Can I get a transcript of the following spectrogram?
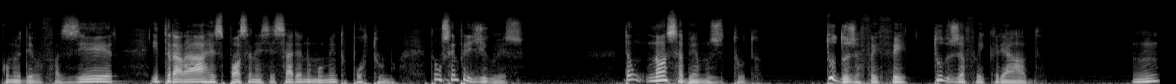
como eu devo fazer e trará a resposta necessária no momento oportuno. Então sempre digo isso. Então, nós sabemos de tudo. Tudo já foi feito, tudo já foi criado. Hum?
